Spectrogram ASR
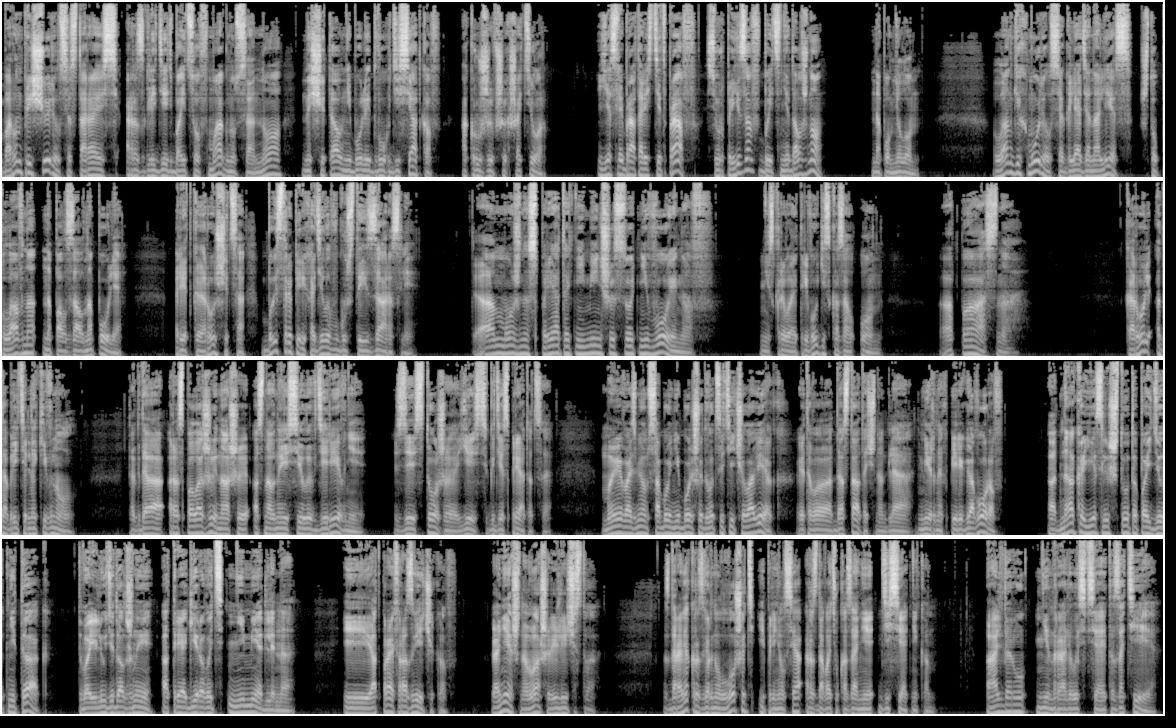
Барон прищурился, стараясь разглядеть бойцов Магнуса, но насчитал не более двух десятков, окруживших шатер. «Если брат Арестит прав, сюрпризов быть не должно», — напомнил он. Ланги хмурился, глядя на лес, что плавно наползал на поле. Редкая рощица быстро переходила в густые заросли. «Там можно спрятать не меньше сотни воинов», — не скрывая тревоги, сказал он. «Опасно». Король одобрительно кивнул. «Тогда расположи наши основные силы в деревне. Здесь тоже есть где спрятаться. Мы возьмем с собой не больше двадцати человек. Этого достаточно для мирных переговоров. Однако, если что-то пойдет не так, твои люди должны отреагировать немедленно. И отправь разведчиков. Конечно, Ваше Величество». Здоровяк развернул лошадь и принялся раздавать указания десятникам. Альдеру не нравилась вся эта затея.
